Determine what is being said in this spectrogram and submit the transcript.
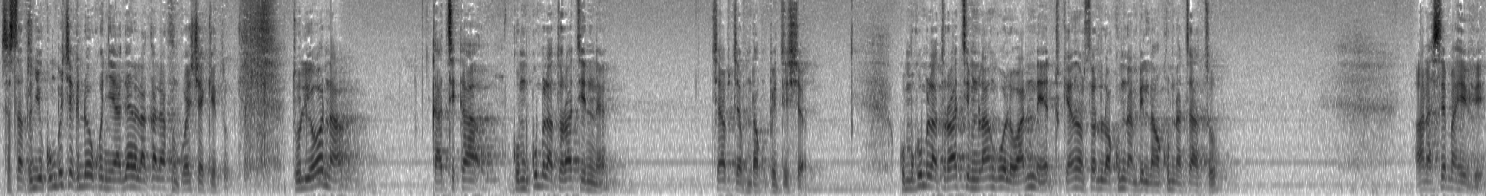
Sasa tujikumbushe kidogo kwenye agano la kale alafu nikuonyeshe kitu. Tuliona katika kumbukumbu la torati nne chapchap ntakupitisha kumbukumbu la torati mlango ule wa nne tukianza mstari wa kumi na mbili na wa kumi na tatu anasema hivi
